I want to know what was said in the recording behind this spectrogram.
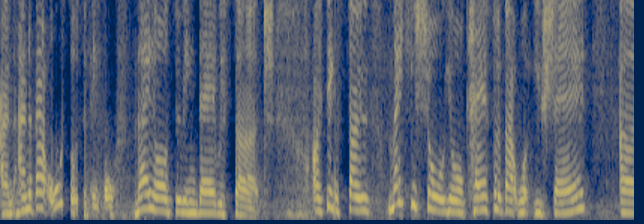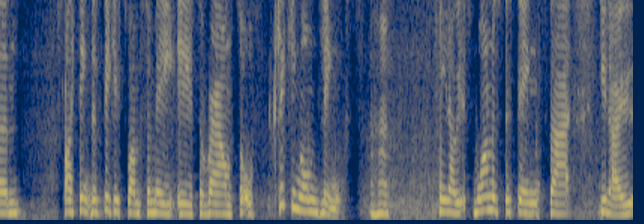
and, and about all sorts of people. They are doing their research i think so making sure you're careful about what you share. Um, I think the biggest one for me is around sort of clicking on links. Mm-hmm you know it's one of the things that you know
